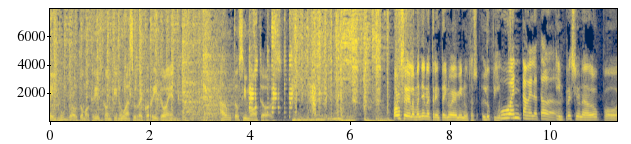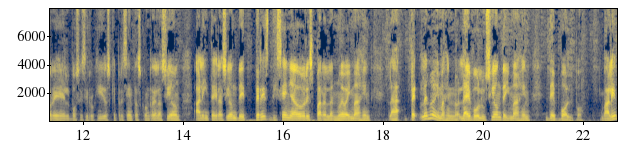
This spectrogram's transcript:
el mundo automotriz continúa su recorrido en Autos y Motos. 11 de la mañana, 39 minutos. Lupi, Cuéntamelo todo. impresionado por el voces y rugidos que presentas con relación a la integración de tres diseñadores para la nueva imagen, la, pe- la nueva imagen no, la evolución de imagen de Volvo, ¿vale?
